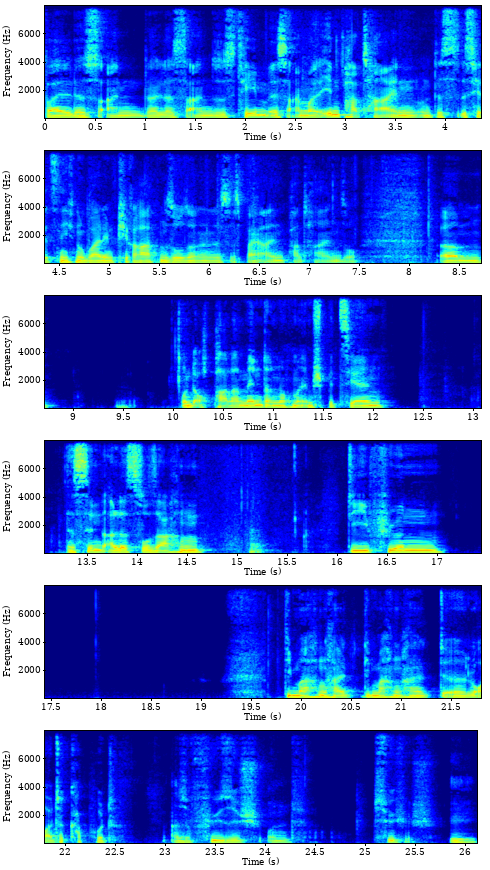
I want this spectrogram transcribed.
weil das ein, weil das ein System ist, einmal in Parteien, und das ist jetzt nicht nur bei den Piraten so, sondern das ist bei allen Parteien so. Ähm, und auch Parlament dann nochmal im Speziellen. Das sind alles so Sachen, die führen, die machen halt, die machen halt äh, Leute kaputt. Also physisch und psychisch. Mhm.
